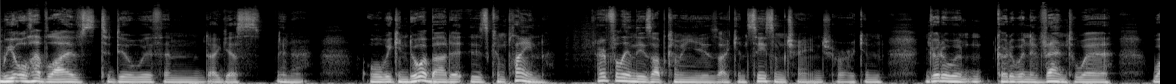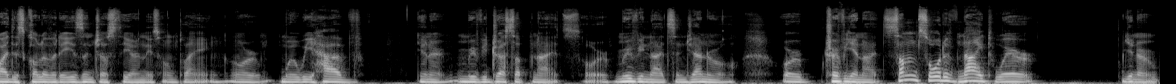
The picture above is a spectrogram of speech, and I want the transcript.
we all have lives to deal with, and I guess you know all we can do about it is complain. Hopefully, in these upcoming years, I can see some change, or I can go to an go to an event where "Why This Kolaveri" isn't just the only song playing, or where we have, you know, movie dress up nights, or movie nights in general, or trivia nights, some sort of night where, you know,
